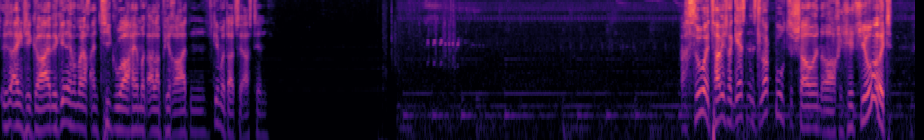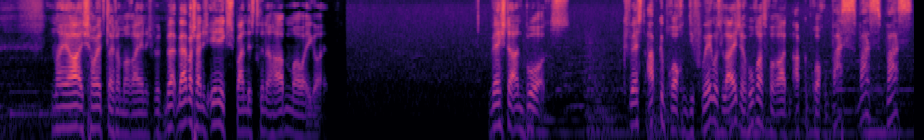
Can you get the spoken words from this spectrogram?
Ist eigentlich egal. Wir gehen einfach mal nach Antigua, Heimat aller Piraten. Gehen wir da zuerst hin. Ach so, jetzt habe ich vergessen, ins Logbuch zu schauen. Ach, ich Idiot. Naja, ich schau jetzt gleich nochmal rein. Ich werde wahrscheinlich eh nichts Spannendes drin haben, aber egal. Wächter an Bord. Quest abgebrochen. Die Fuegos Leiche, Horas verraten, abgebrochen. Was, was, was?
